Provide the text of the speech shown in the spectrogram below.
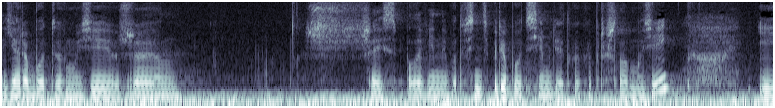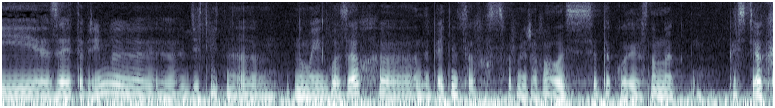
Я работаю в музее уже шесть с половиной, вот в сентябре будет семь лет, как я пришла в музей. И за это время э, действительно на моих глазах э, на пятницах сформировалась такой основной костяк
